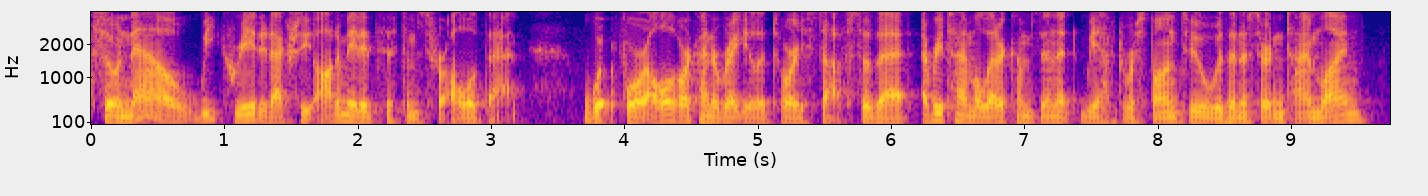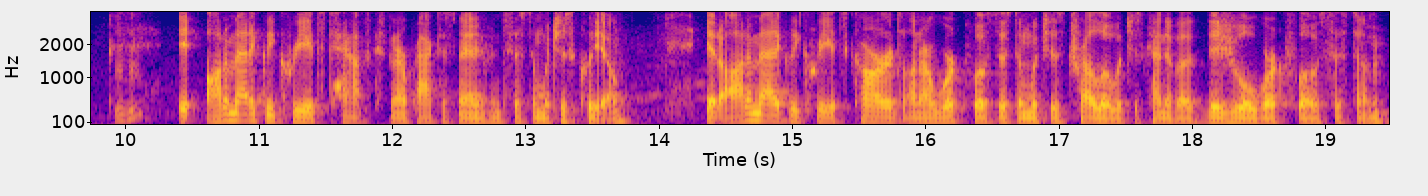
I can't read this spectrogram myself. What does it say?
So now we created actually automated systems for all of that for all of our kind of regulatory stuff so that every time a letter comes in that we have to respond to within a certain timeline, mm-hmm. it automatically creates tasks in our practice management system, which is Clio. It automatically creates cards on our workflow system, which is Trello, which is kind of a visual workflow system.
